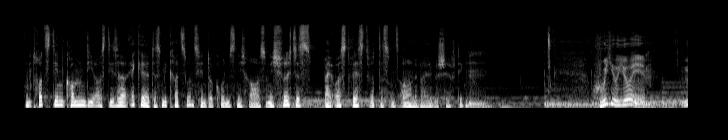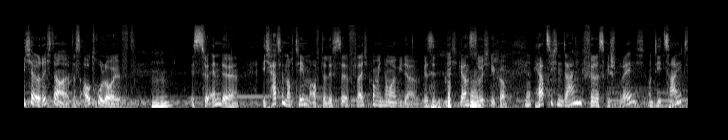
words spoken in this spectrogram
Und trotzdem kommen die aus dieser Ecke des Migrationshintergrunds nicht raus. Und ich fürchte, es bei Ost-West wird das uns auch noch eine Weile beschäftigen. Huiuiui. Michael Richter, das Outro läuft. Ist zu Ende. Ich hatte noch Themen auf der Liste, vielleicht komme ich nochmal wieder. Wir sind nicht ganz durchgekommen. Herzlichen Dank für das Gespräch und die Zeit.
